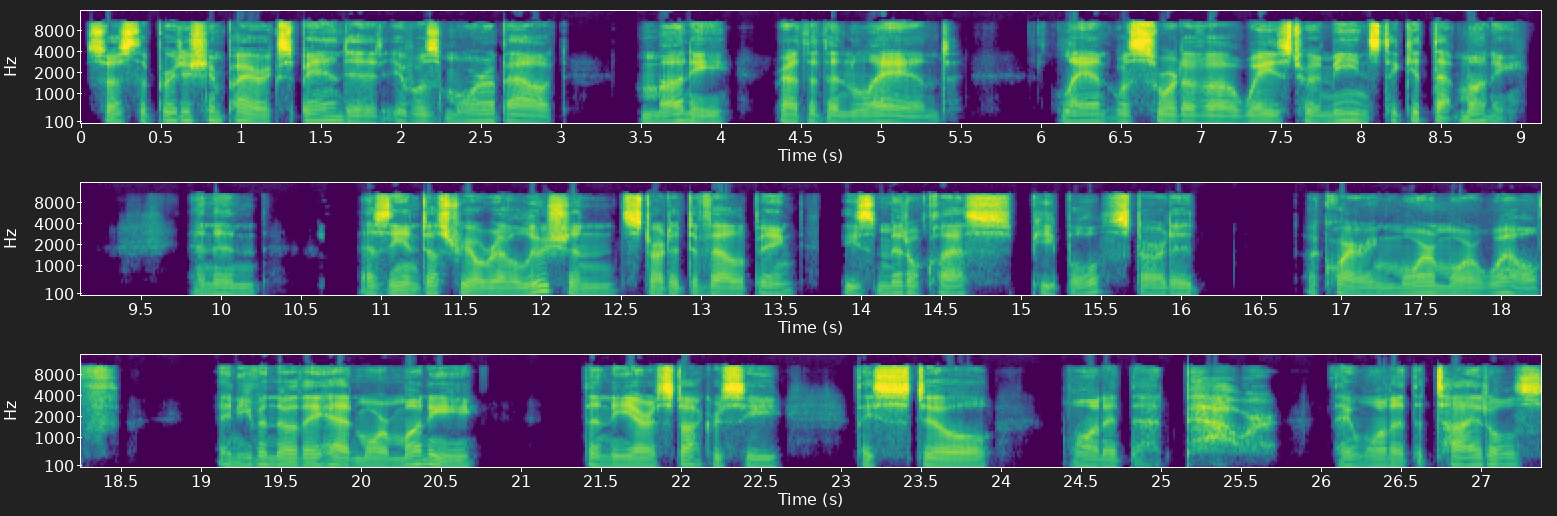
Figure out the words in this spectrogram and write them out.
So, as the British Empire expanded, it was more about money rather than land. Land was sort of a ways to a means to get that money. And then, as the Industrial Revolution started developing, these middle class people started acquiring more and more wealth. And even though they had more money than the aristocracy, they still wanted that power. They wanted the titles.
